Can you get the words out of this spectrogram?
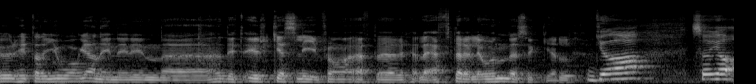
Hur hittade yogan in i din, eh, ditt yrkesliv från efter, eller efter eller under cykel? Ja, så jag,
